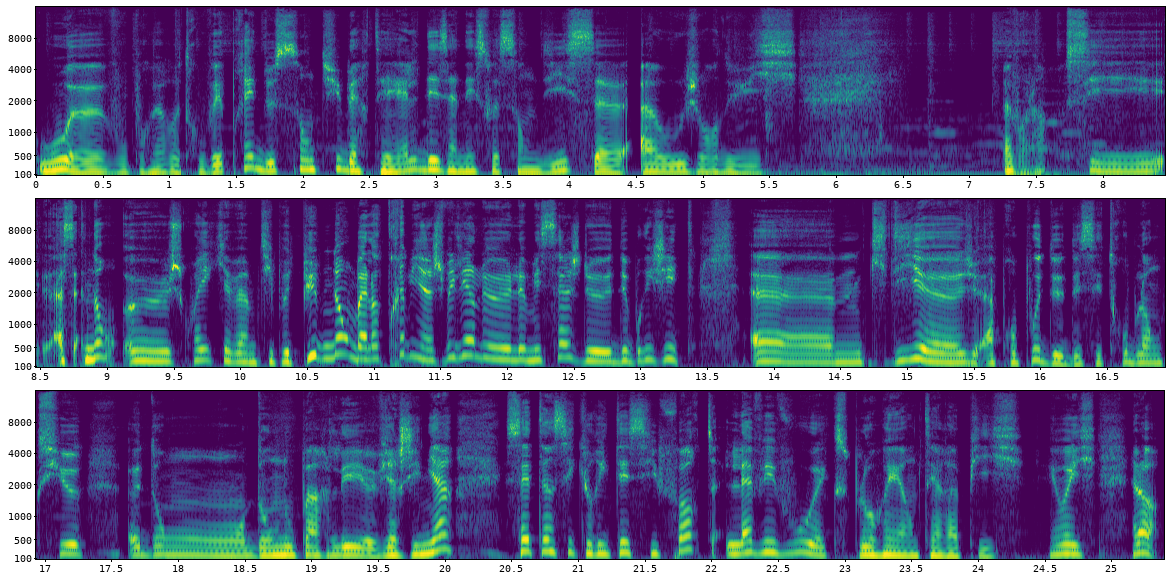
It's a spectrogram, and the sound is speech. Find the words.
où euh, vous pourrez retrouver près de 100 tubes RTL des années 70 euh, à aujourd'hui. Ben voilà, c'est... ah, ça- non, euh, je croyais qu'il y avait un petit peu de pub. Non, bah alors très bien, je vais lire le, le message de, de Brigitte euh, qui dit euh, à propos de, de ces troubles anxieux dont, dont nous parlait Virginia, cette insécurité si forte, l'avez-vous explorée en thérapie? Et Oui, alors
